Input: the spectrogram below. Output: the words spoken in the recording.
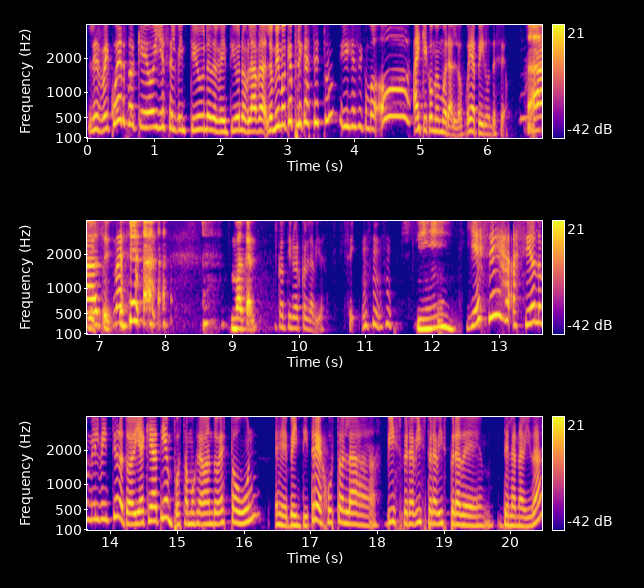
les recuerdo que hoy es el 21 del 21, bla, bla. Lo mismo que explicaste tú. Y dije así como, oh, hay que conmemorarlo. Voy a pedir un deseo. Ah, sí. Bacán. Continuar con la vida. Sí. Sí. Y ese ha sido el 2021. Todavía queda tiempo. Estamos grabando esto un eh, 23, justo en la víspera, víspera, víspera de, la Navidad.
